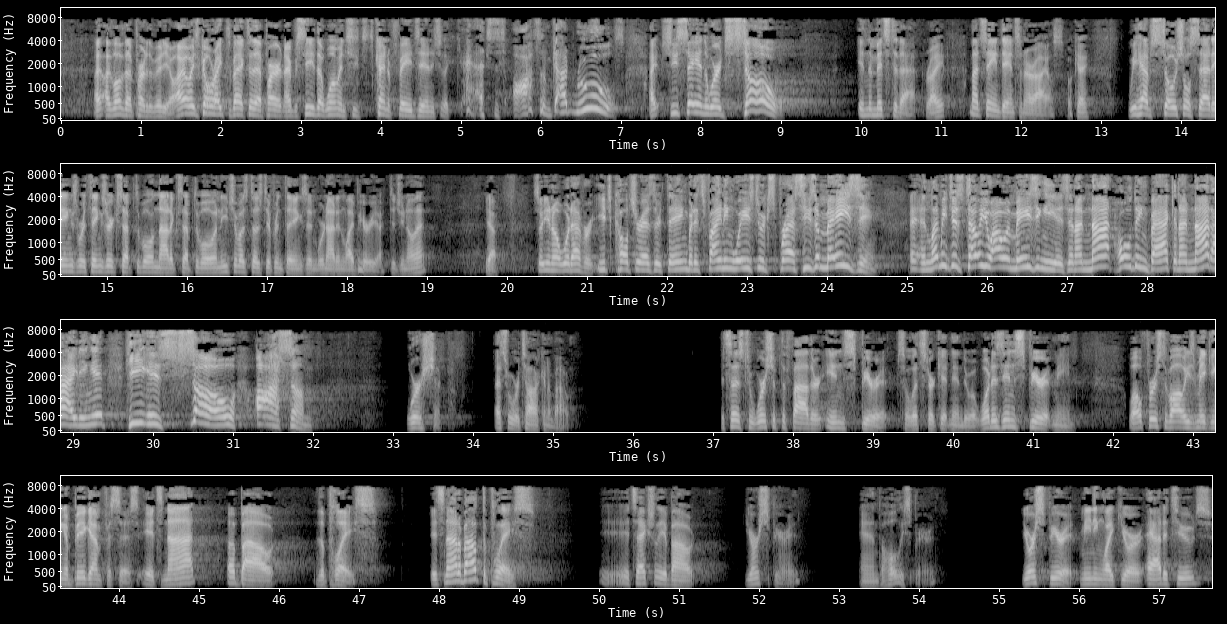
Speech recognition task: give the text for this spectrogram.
I, I, love that part of the video. I always go right back to that part, and I see that woman. She kind of fades in, and she's like, "Yeah, this is awesome. God rules." I, she's saying the word "so" in the midst of that, right? I'm not saying dance in our aisles, okay? We have social settings where things are acceptable and not acceptable, and each of us does different things, and we're not in Liberia. Did you know that? Yeah. So, you know, whatever. Each culture has their thing, but it's finding ways to express He's amazing. And let me just tell you how amazing he is. And I'm not holding back and I'm not hiding it. He is so awesome. Worship. That's what we're talking about. It says to worship the Father in spirit. So let's start getting into it. What does in spirit mean? Well, first of all, he's making a big emphasis. It's not about the place. It's not about the place. It's actually about your spirit and the Holy Spirit. Your spirit, meaning like your attitudes,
